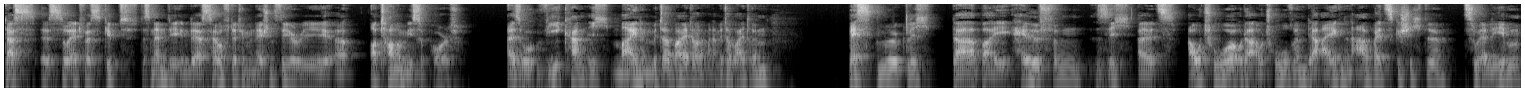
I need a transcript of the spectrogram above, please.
dass es so etwas gibt, das nennen die in der Self-Determination Theory uh, Autonomy Support. Also wie kann ich meinem Mitarbeiter oder meiner Mitarbeiterin bestmöglich dabei helfen, sich als Autor oder Autorin der eigenen Arbeitsgeschichte zu erleben,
